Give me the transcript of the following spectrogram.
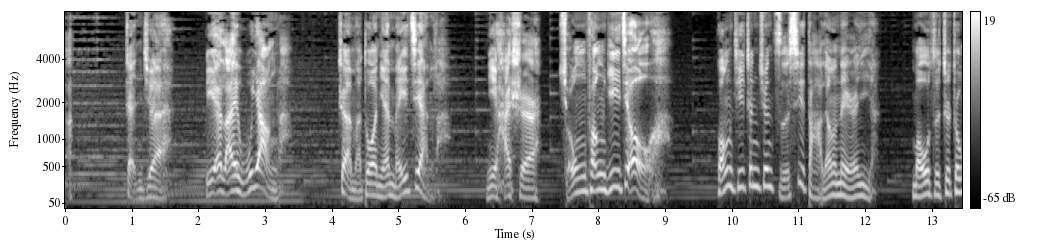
哈，真君，别来无恙啊！这么多年没见了，你还是……”雄风依旧啊！黄极真君仔细打量了那人一眼，眸子之中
